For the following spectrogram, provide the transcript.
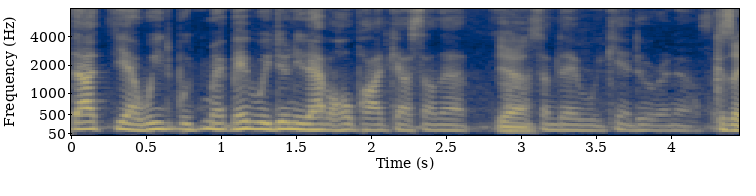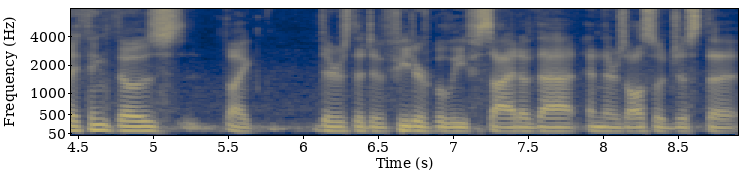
that yeah we, we maybe we do need to have a whole podcast on that. Yeah. uh, someday we can't do it right now. so. because I think those like there's the defeater belief side of that, and there's also just the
